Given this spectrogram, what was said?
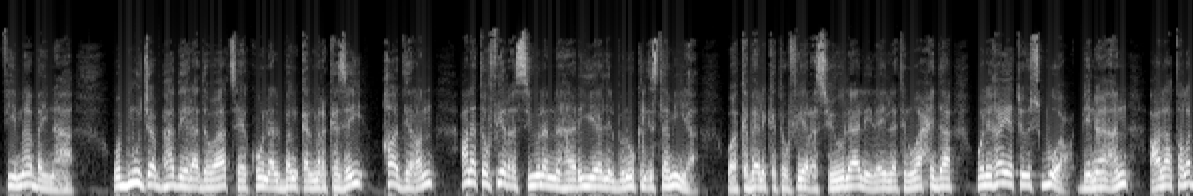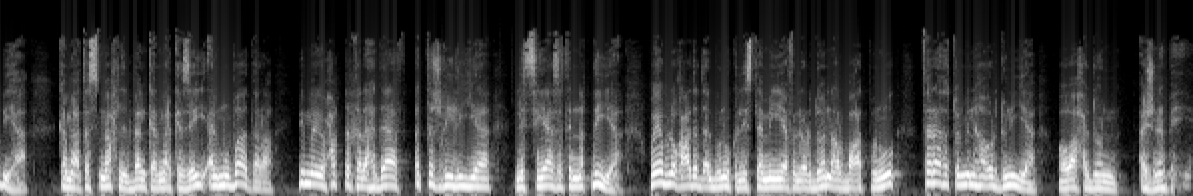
فيما بينها. وبموجب هذه الأدوات سيكون البنك المركزي قادرا على توفير السيولة النهارية للبنوك الإسلامية وكذلك توفير السيولة لليلة واحدة ولغاية أسبوع بناء على طلبها كما تسمح للبنك المركزي المبادرة بما يحقق الأهداف التشغيلية للسياسة النقدية. ويبلغ عدد البنوك الإسلامية في الأردن أربعة بنوك ثلاثة منها أردنية وواحد أجنبي.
